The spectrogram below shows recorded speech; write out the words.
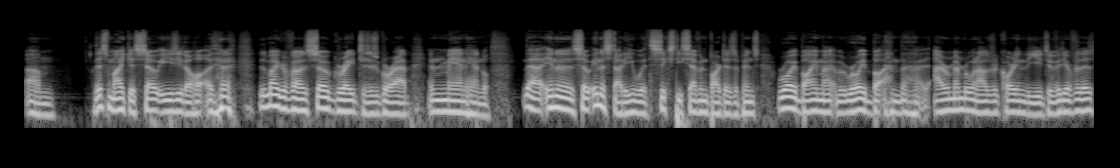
Um, this mic is so easy to hold. this microphone is so great to just grab and manhandle. Uh, in a so in a study with 67 participants, Roy Baum, Roy I remember when I was recording the YouTube video for this.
